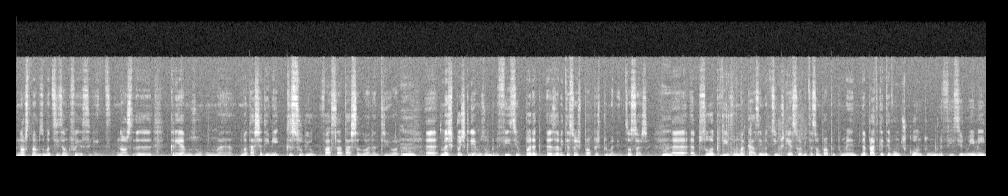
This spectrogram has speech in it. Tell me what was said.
nós tomamos uma decisão que foi a seguinte: nós uh, criamos um, uma, uma taxa de IMI que subiu face à taxa do ano anterior, uhum. uh, mas depois criamos um benefício para as habitações próprias permanentes. Ou seja, Hum. Uh, a pessoa que vive numa casa em Matosinhos, que é a sua habitação própria permanente, na prática teve um desconto, um benefício no IMI,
